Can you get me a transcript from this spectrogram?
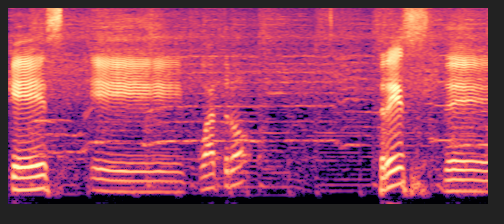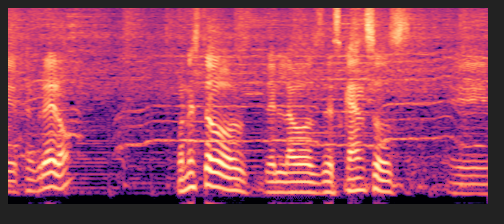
que es eh, 4, 3 de febrero. Con esto de los descansos eh,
